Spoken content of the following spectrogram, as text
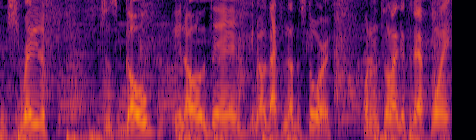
just ready to just go, you know, then, you know, that's another story. But until I get to that point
